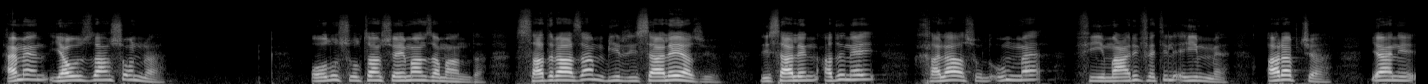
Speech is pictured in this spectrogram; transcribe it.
Hemen Yavuz'dan sonra oğlu Sultan Süleyman zamanında sadrazam bir risale yazıyor. Risalenin adı ne? Halasul umme fi marifetil eimme. Arapça. Yani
